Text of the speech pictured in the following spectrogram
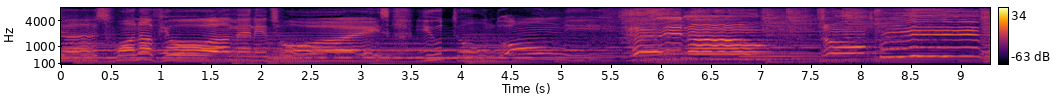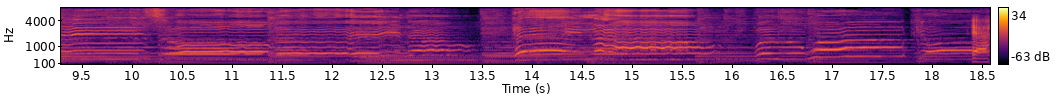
just one of your many toys. You don't own me. Hey now, don't leave it's over. Hey now, hey now, when the world comes. Ja,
